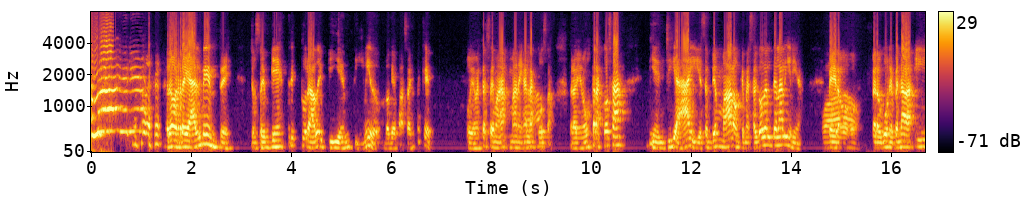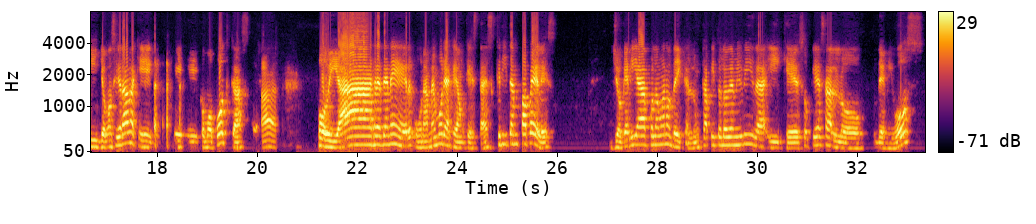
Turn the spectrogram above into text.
Pero realmente yo soy bien estructurado y bien tímido. Lo que pasa es que obviamente se manejan las cosas, pero a mí me gustan las cosas bien GI y eso es bien malo, aunque me salgo de, de la línea. Pero, pero ocurre, pues nada. Y yo consideraba que, como podcast ah. podía retener una memoria que aunque está escrita en papeles, yo quería por lo menos dedicarle un capítulo de mi vida y que eso pieza lo de mi voz,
